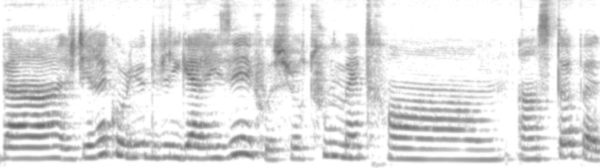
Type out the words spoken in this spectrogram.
Ben, je dirais qu'au lieu de vulgariser, il faut surtout mettre un, un stop à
